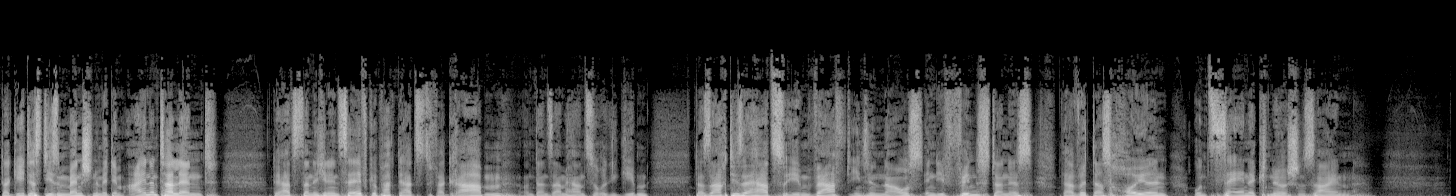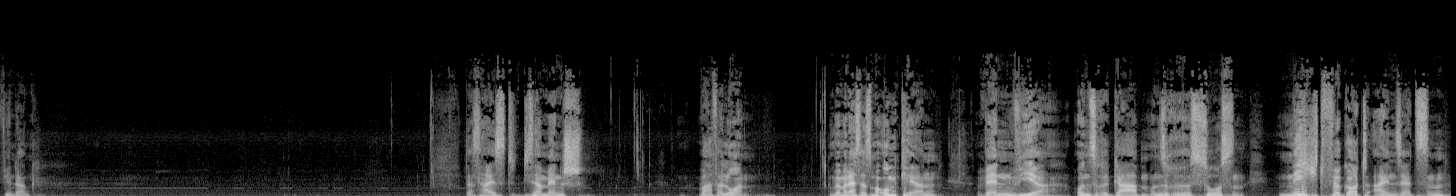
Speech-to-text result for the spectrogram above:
da geht es diesem Menschen mit dem einen Talent, der hat es dann nicht in den Safe gepackt, der hat es vergraben und dann seinem Herrn zurückgegeben. Da sagt dieser Herr zu ihm, werft ihn hinaus in die Finsternis, da wird das Heulen und Zähneknirschen sein. Vielen Dank. Das heißt, dieser Mensch war verloren. Wenn wir das jetzt mal umkehren, wenn wir unsere Gaben, unsere Ressourcen nicht für Gott einsetzen,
